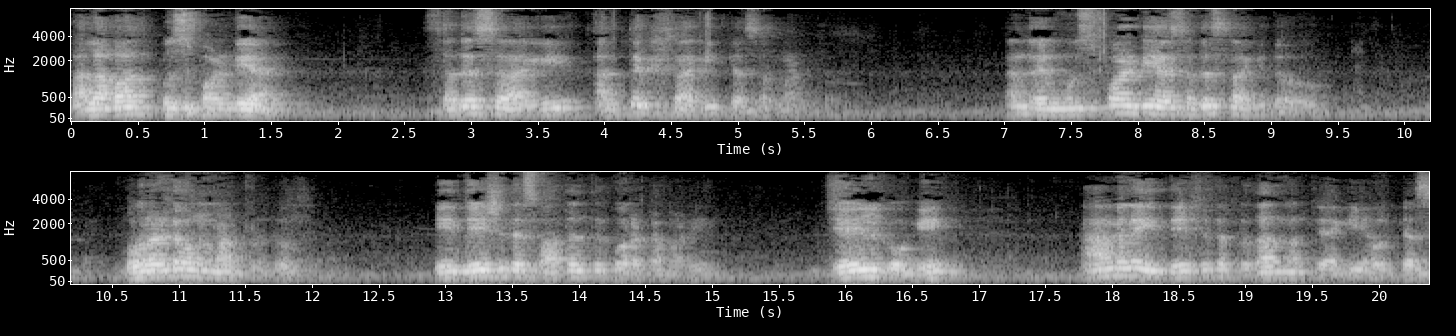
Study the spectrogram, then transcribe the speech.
ಅಲಹಾಬಾದ್ ಮುನ್ಸಿಪಾಲ್ಟಿಯ ಸದಸ್ಯರಾಗಿ, ಅಧ್ಯಕ್ಷರಾಗಿ ಕೆಲಸ ಮಾಡಿದ್ರು ಅಂದ್ರೆ ಮುನ್ಸಿಪಾಲ್ಟಿಯ ಸದಸ್ಯರಾಗಿದ್ದವರು ಹೋರಾಟವನ್ನು ಮಾಡಿಕೊಂಡು ಈ ದೇಶದ ಸ್ವಾತಂತ್ರ್ಯ ಹೋರಾಟ ಮಾಡಿ ಜೈಲಿಗೆ ಹೋಗಿ ಆಮೇಲೆ ಈ ದೇಶದ ಪ್ರಧಾನಮಂತ್ರಿಯಾಗಿ ಅವರು ಕೆಲಸ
